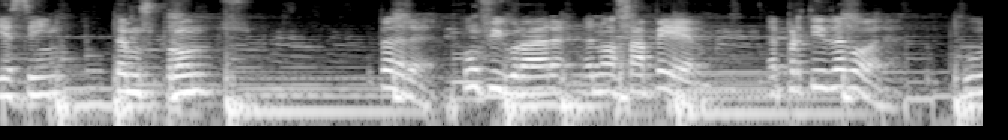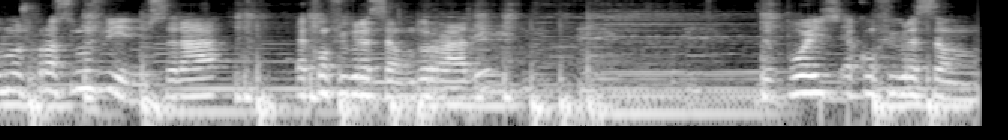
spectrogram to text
E assim estamos prontos para configurar a nossa APM. A partir de agora, os meus próximos vídeos será a configuração do rádio, depois a configuração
